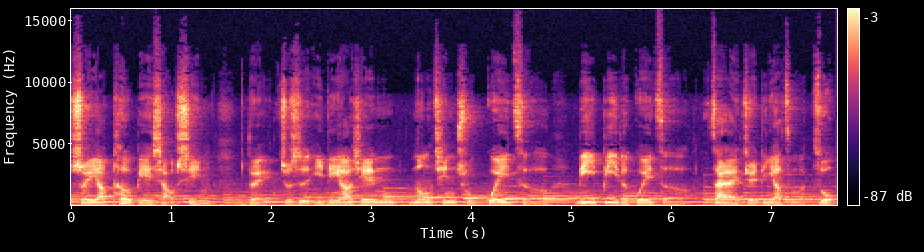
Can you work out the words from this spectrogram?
所以要特别小心。对，就是一定要先弄清楚规则、利弊的规则，再来决定要怎么做。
